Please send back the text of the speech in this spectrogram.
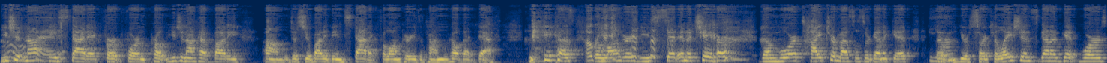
You oh, should not okay. be static for, for pro, you should not have body, um, just your body being static for long periods of time. We call that death. because okay. the longer you sit in a chair, the more tight your muscles are going to get. Yeah. The, your circulation's going to get worse.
